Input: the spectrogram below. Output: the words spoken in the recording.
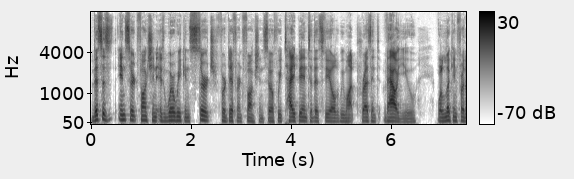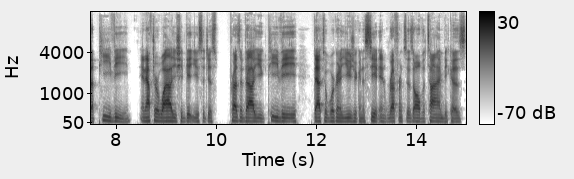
This is insert function is where we can search for different functions. So if we type into this field, we want present value, we're looking for the PV. And after a while, you should get used to just present value PV. That's what we're going to use. You're going to see it in references all the time because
